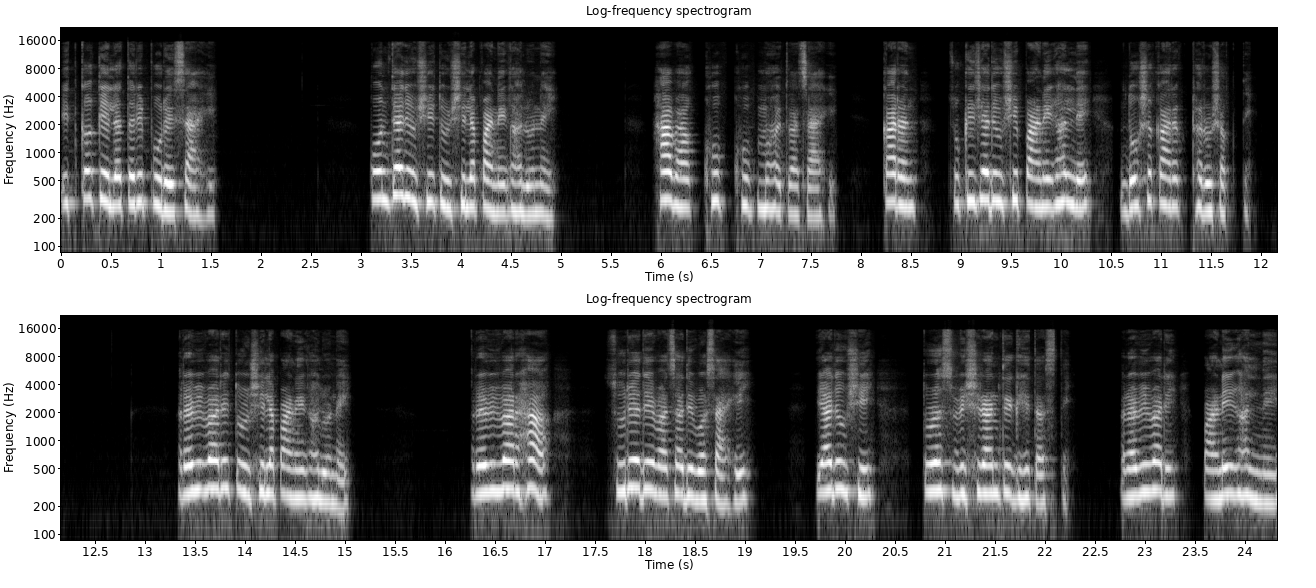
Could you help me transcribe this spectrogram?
इतकं केलं तरी पुरेसं आहे. कोणत्या दिवशी तुळशीला पाणी घालू नये? हा भाग खूप खूप महत्त्वाचा आहे कारण चुकीच्या दिवशी पाणी घालणे दोषकारक ठरू शकते. रविवारी तुळशीला पाणी घालू नये. रविवार हा सूर्यदेवाचा दिवस आहे. या दिवशी तुळस विश्रांती घेत असते. रविवारी पाणी घालणे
